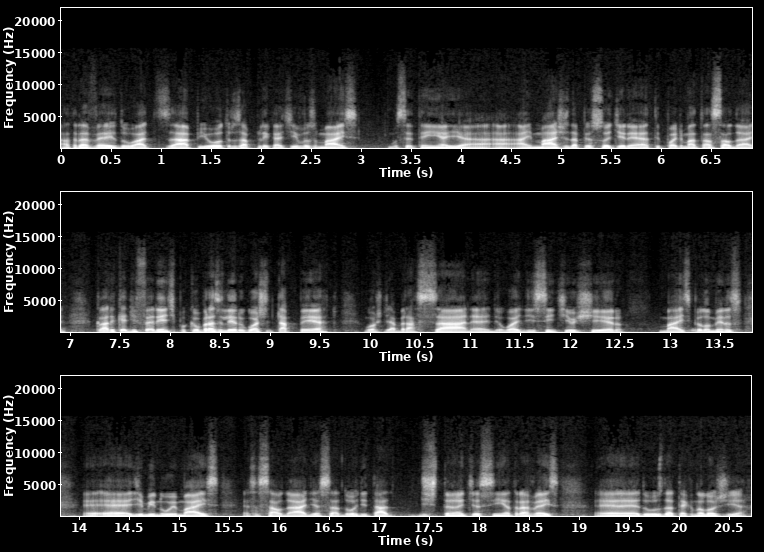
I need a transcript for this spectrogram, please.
através do WhatsApp e outros aplicativos mais, você tem aí a, a, a, imagem da pessoa direto e pode matar a saudade. Claro que é diferente, porque o brasileiro gosta de estar perto, gosta de abraçar, né? gosta de sentir o cheiro. mas pelo menos é, é, diminui mais essa saudade, essa dor de estar distante assim através é, do uso da tecnologia.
